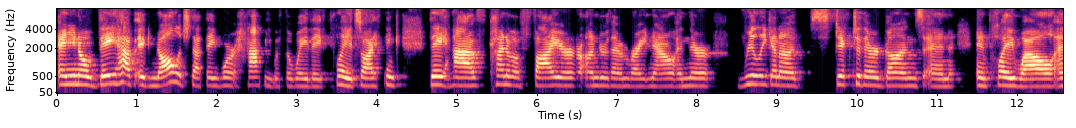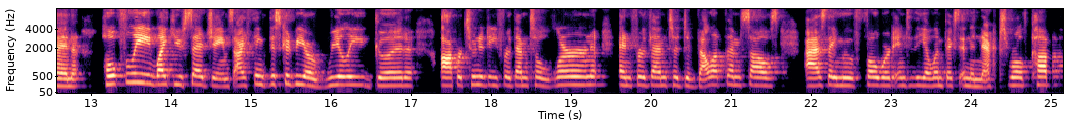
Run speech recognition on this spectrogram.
And, you know, they have acknowledged that they weren't happy with the way they've played. So I think they have kind of a fire under them right now, and they're really gonna stick to their guns and and play well. And hopefully like you said james i think this could be a really good opportunity for them to learn and for them to develop themselves as they move forward into the olympics in the next world cup.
